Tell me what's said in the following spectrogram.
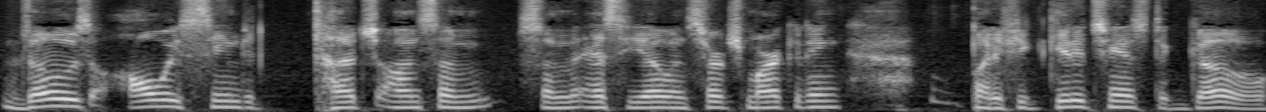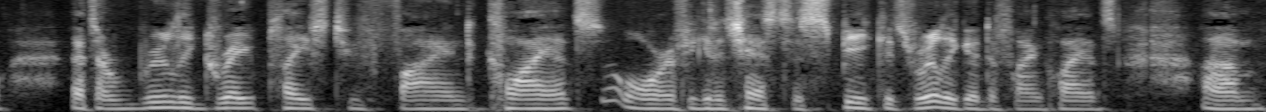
those always seem to touch on some some SEO and search marketing. But if you get a chance to go, that's a really great place to find clients. Or if you get a chance to speak, it's really good to find clients. Um,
